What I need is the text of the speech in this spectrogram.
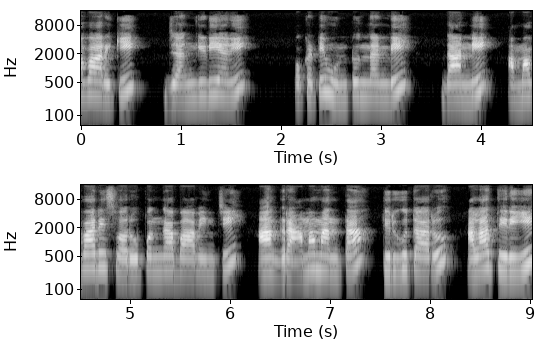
అమ్మవారికి జంగిడి అని ఒకటి ఉంటుందండి. దాన్ని అమ్మవారి స్వరూపంగా భావించి ఆ గ్రామం అంతా తిరుగుతారు. అలా తిరిగి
